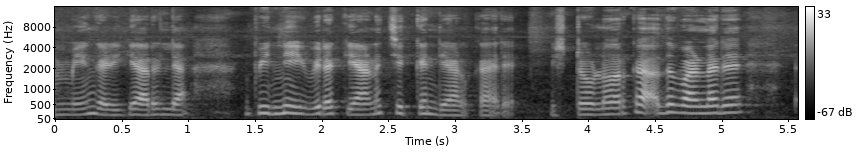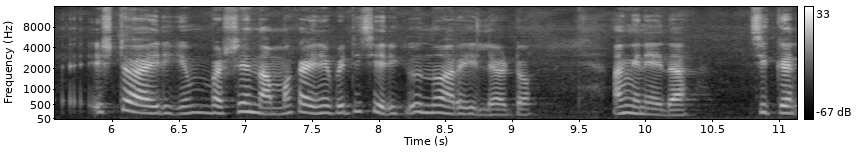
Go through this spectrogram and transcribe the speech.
അമ്മയും കഴിക്കാറില്ല. പിന്നെ ഇവരൊക്കെയാണ് ചിക്കന്റെ ആൾക്കാർ ഇഷ്ടമുള്ളവർക്ക് അത് വളരെ ഇഷ്ടമായിരിക്കും. പക്ഷേ നമുക്ക് അതിനെപ്പറ്റി ശരിക്കും ഒന്നും അറിയില്ല കേട്ടോ. അങ്ങനെ ഇതാ ചിക്കൻ.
